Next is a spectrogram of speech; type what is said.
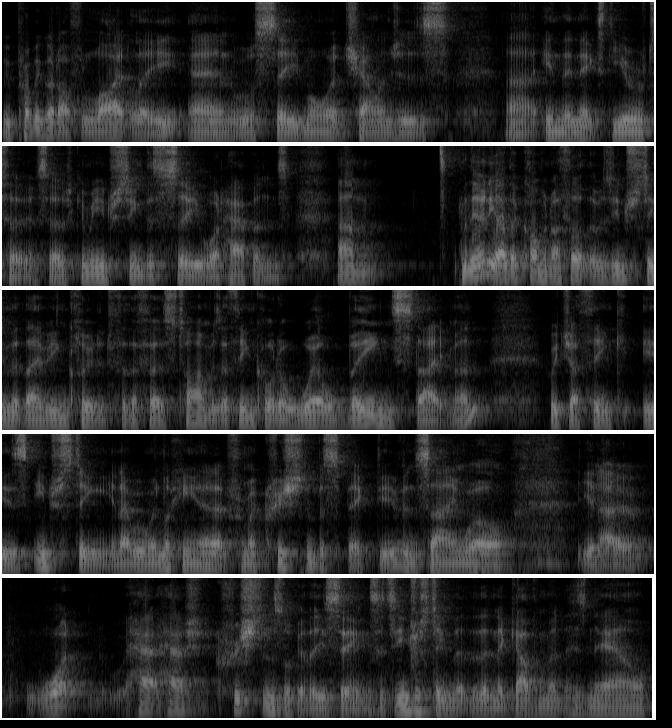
we probably got off lightly, and we'll see more challenges uh, in the next year or two. So it's going to be interesting to see what happens. Um, but the only other comment I thought that was interesting that they've included for the first time was a thing called a well-being statement, which I think is interesting. You know, when we're looking at it from a Christian perspective and saying, well, you know, what how, how should Christians look at these things? It's interesting that then the government has now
